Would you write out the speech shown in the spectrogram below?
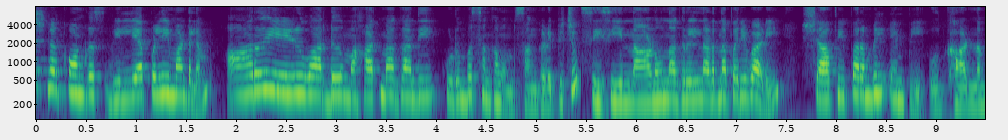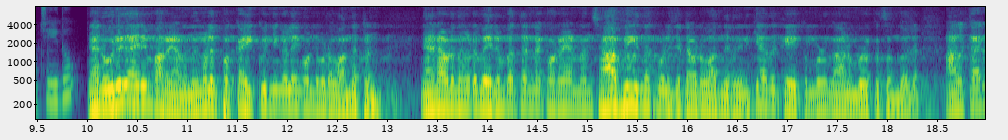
നാഷണൽ കോൺഗ്രസ് വില്യാപ്പള്ളി മണ്ഡലം ആറ് ഏഴ് വാർഡ് മഹാത്മാഗാന്ധി കുടുംബസംഗമം സംഘടിപ്പിച്ചു. സി സി നാണു നഗറിൽ നടന്ന പരിപാടി ഷാഫി പറമ്പിൽ എം പി ഉദ്ഘാടനം ചെയ്തു. ഞാൻ ഒരു കാര്യം പറയാണ് നിങ്ങളിപ്പോ കൈക്കുഞ്ഞുങ്ങളെയും കൊണ്ട് ഇവിടെ വന്നിട്ടുണ്ട്. ഞാൻ അവിടെ നിങ്ങളുടെ വരുമ്പോ തന്നെ കുറെ എണ്ണം ഷാഫി എന്നൊക്കെ വിളിച്ചിട്ട് അവിടെ വന്നിരുന്നു. എനിക്ക് അത് കേൾക്കുമ്പോഴും കാണുമ്പോഴൊക്കെ സന്തോഷം. ആൾക്കാർ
